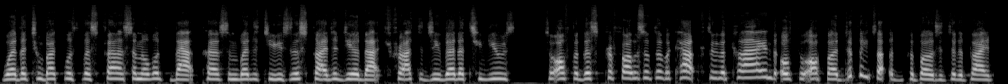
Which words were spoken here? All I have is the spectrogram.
whether to work with this person or with that person, whether to use this strategy or that strategy, whether to use to offer this proposal to the to the client or to offer a different proposal to the client.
